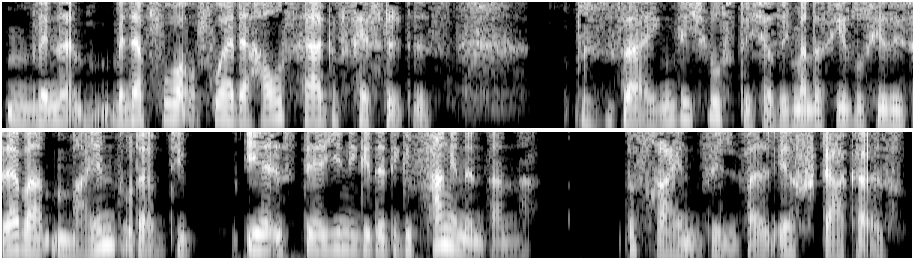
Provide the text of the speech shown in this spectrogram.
wenn er, wenn er vor, vorher der Hausherr gefesselt ist. Das ist ja eigentlich lustig. Also ich meine, dass Jesus hier sich selber meint, oder die, er ist derjenige, der die Gefangenen dann befreien will, weil er stärker ist.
